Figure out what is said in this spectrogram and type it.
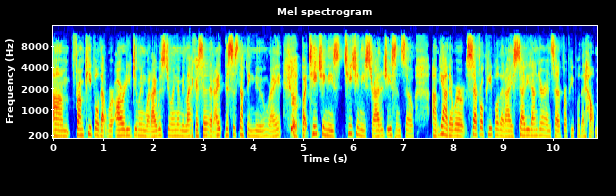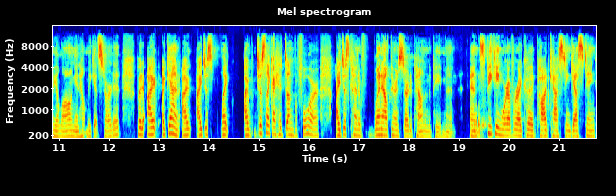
um, from people that were already doing what I was doing. I mean, like I said, I, this is nothing new, right? Sure. But teaching these, teaching these strategies, and so, um, yeah, there were several people that I studied under, and several people that helped me along and helped me get started. But I, again, I, I just like. I just like I had done before, I just kind of went out there and started pounding the pavement and speaking wherever I could, podcasting, guesting,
